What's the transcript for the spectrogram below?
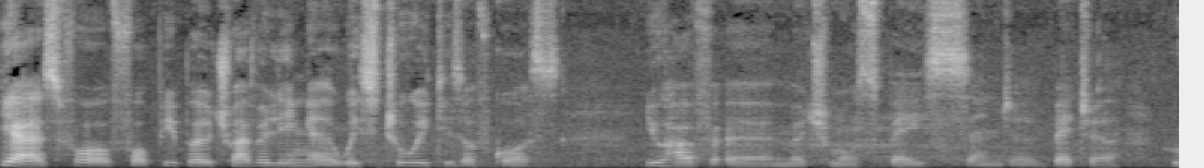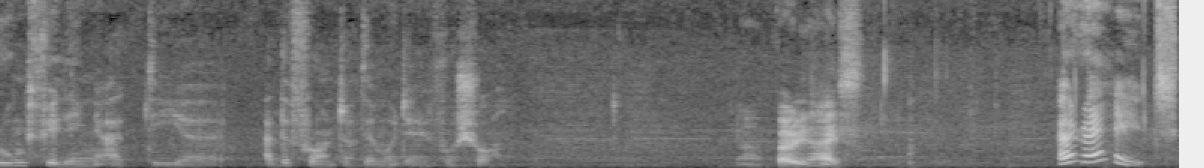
Yes for for people traveling uh, with two it is of course you have uh, much more space and uh, better room filling at the uh, at the front of the model for sure. Oh, very nice. All right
